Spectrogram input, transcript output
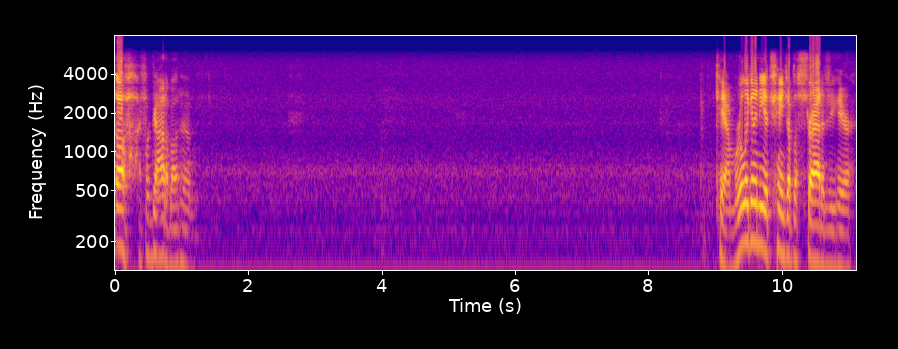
Ugh, I forgot about him. Okay, I'm really going to need to change up the strategy here.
